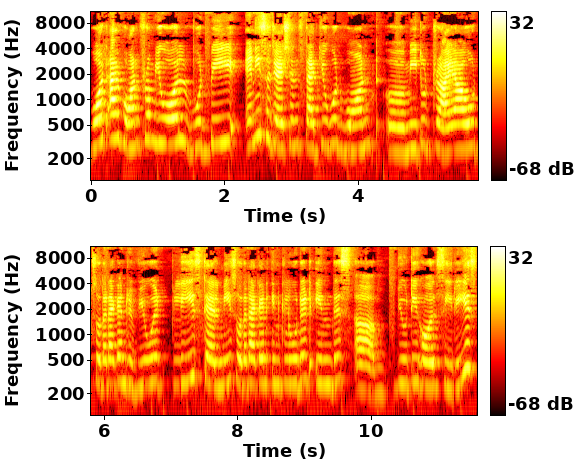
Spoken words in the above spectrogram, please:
What I want from you all would be any suggestions that you would want uh, me to try out so that I can review it. Please tell me so that I can include it in this uh, beauty haul series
